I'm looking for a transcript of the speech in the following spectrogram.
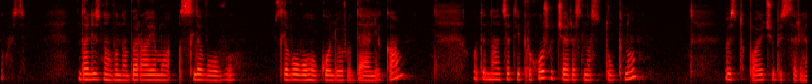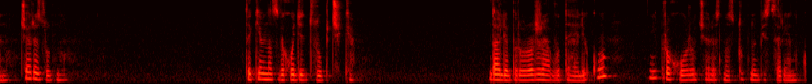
Ось. Далі знову набираємо сливову, сливового кольору деліка 11 і проходжу через наступну виступаючу бісерину, через одну. Такі в нас виходять зубчики. Далі беру рожеву деліку і проходжу через наступну бісеринку.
